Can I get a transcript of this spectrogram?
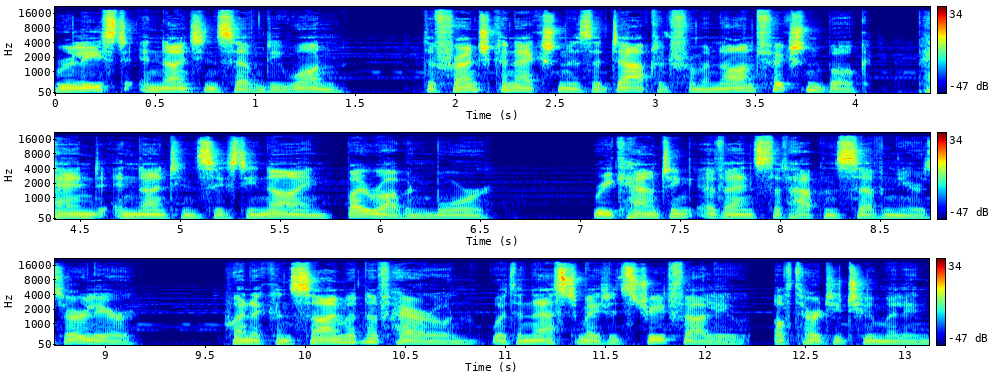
Released in 1971, The French Connection is adapted from a non fiction book penned in 1969 by Robin Moore, recounting events that happened seven years earlier, when a consignment of heroin with an estimated street value of $32 million,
